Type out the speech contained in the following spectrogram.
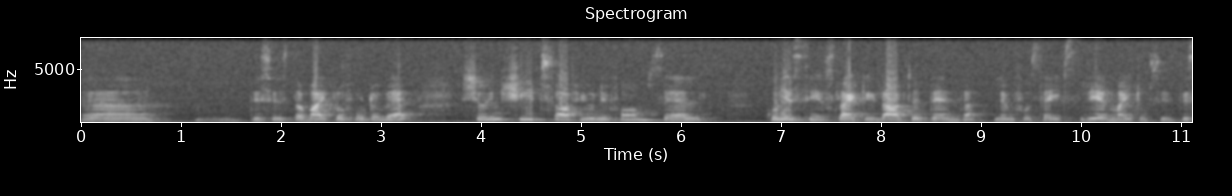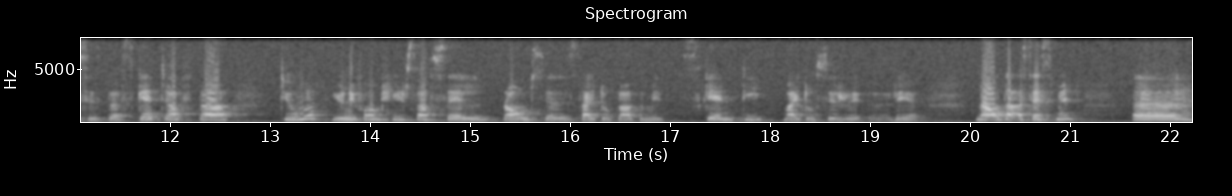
uh, this is the microphotograph showing sheets of uniform cells cohesive slightly larger than the lymphocytes rare mitosis. This is the sketch of the tumor. Uniform sheets of cell round cell cytoplasm is scanty mitosis rare. Now the assessment uh,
